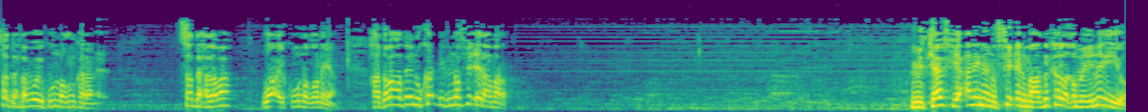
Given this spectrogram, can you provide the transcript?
saddexdaba way kuu noqon karaan. Saddexdaba waa ay kuu noqonayaan. Haddaba haddaynu ka dhigno ficil amar. Midkaa fiican inaynu ficil maadi ka laqmayno iyo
